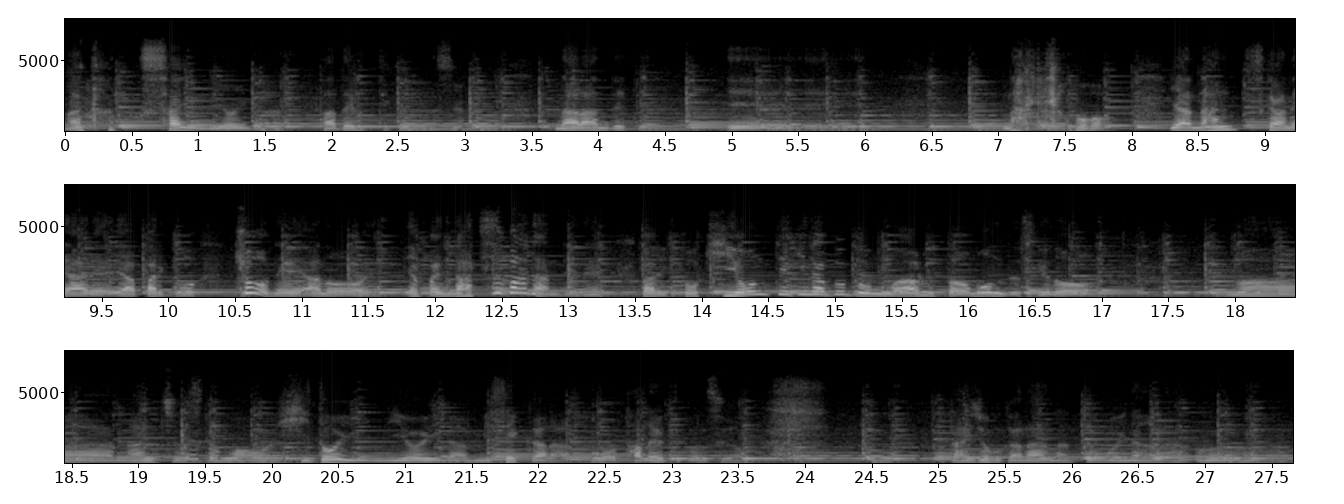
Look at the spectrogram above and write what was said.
なんか臭い匂いが漂ってくるんですよ。並んでて。えー、えー、なんかもういやなんですかねあれやっぱりこう今日ねあのやっぱり夏場なんでねやっぱりこう気温的な部分もあるとは思うんですけどまあなんちゅうんですかもうひどい匂いが店からこう漂ってくるんですよ。大丈夫かななんて思いながら。うん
